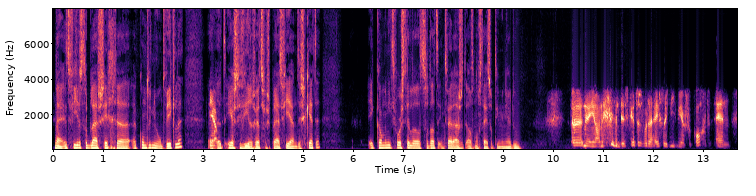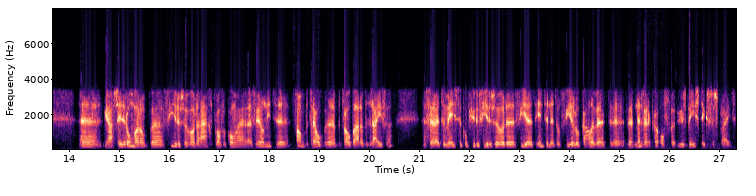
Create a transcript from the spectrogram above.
Nee, het virus dat blijft zich continu ontwikkelen. Ja. Het eerste virus werd verspreid via een diskette. Ik kan me niet voorstellen dat ze dat in 2011 nog steeds op die manier doen. Nee, ja, nee, diskettes worden eigenlijk niet meer verkocht. En eh ja, wederom waarop eh, virussen worden aangetroffen... komen veel niet eh, van betrouw, betrouwbare bedrijven. En veruit de meeste computervirussen worden via het internet... of via lokale werk, netwerken of USB-sticks verspreid.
